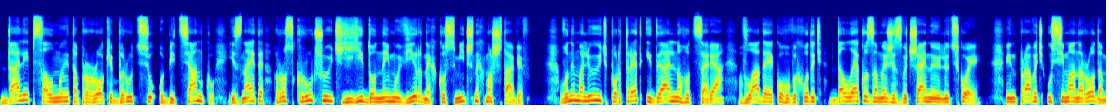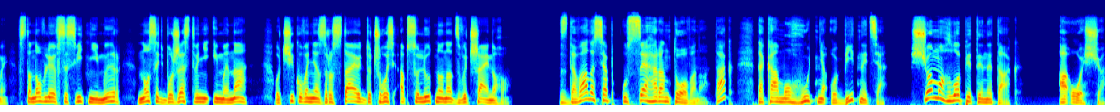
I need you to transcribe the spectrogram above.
Далі псалми та пророки беруть цю обіцянку і, знаєте, розкручують її до неймовірних космічних масштабів. Вони малюють портрет ідеального царя, влада якого виходить далеко за межі звичайної людської. Він править усіма народами, встановлює всесвітній мир, носить божественні імена, очікування зростають до чогось абсолютно надзвичайного. Здавалося б, усе гарантовано, так? Така могутня обітниця. Що могло піти не так? А ось що.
